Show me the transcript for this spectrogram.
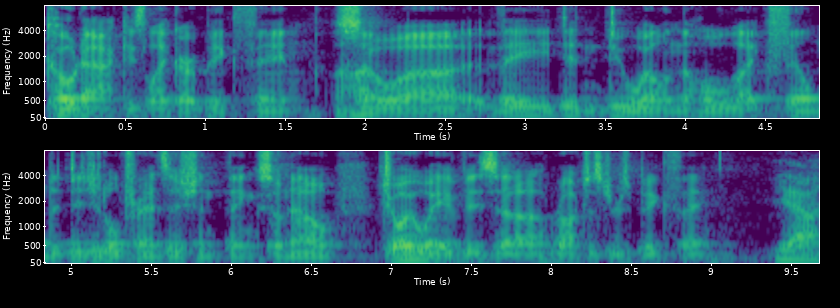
Kodak is like our big thing. Uh-huh. So uh, they didn't do well in the whole like film to digital transition thing. So now Joywave is uh, Rochester's big thing. Yeah,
